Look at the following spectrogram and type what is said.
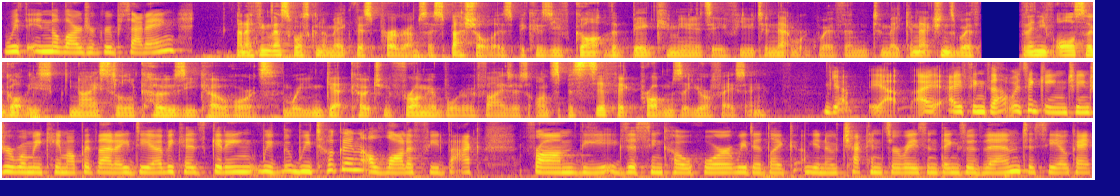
within the larger group setting. And I think that's what's going to make this program so special is because you've got the big community for you to network with and to make connections with. But then you've also got these nice little cozy cohorts where you can get coaching from your board of advisors on specific problems that you're facing. Yep, yeah. I, I think that was a game changer when we came up with that idea because getting we we took in a lot of feedback from the existing cohort. We did like, you know, check-in surveys and things with them to see, okay,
